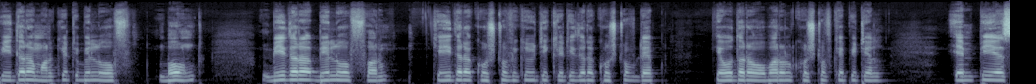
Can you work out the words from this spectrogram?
B দ্বারা market value of bond B দ্বারা ভ্যালু অফ ফার্ম কেই দ্বারা কোস্ট অফ ইকুইটি কেটি দ্বারা cost of debt K O দ্বারা overall cost of capital MPS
